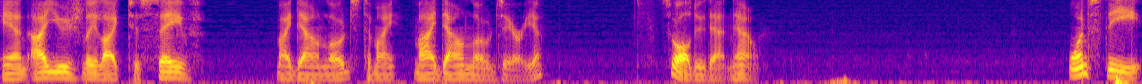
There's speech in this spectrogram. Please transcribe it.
And I usually like to save my downloads to my my downloads area. So I'll do that now. Once the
